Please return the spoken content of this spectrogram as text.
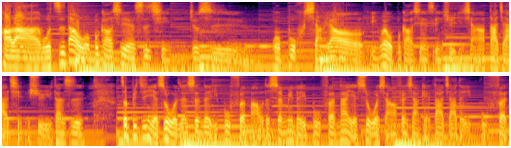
好啦，我知道我不高兴的事情，就是我不想要因为我不高兴的事情去影响到大家的情绪。但是这毕竟也是我人生的一部分嘛，我的生命的一部分，那也是我想要分享给大家的一部分。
